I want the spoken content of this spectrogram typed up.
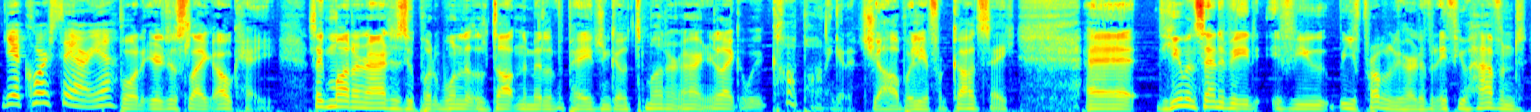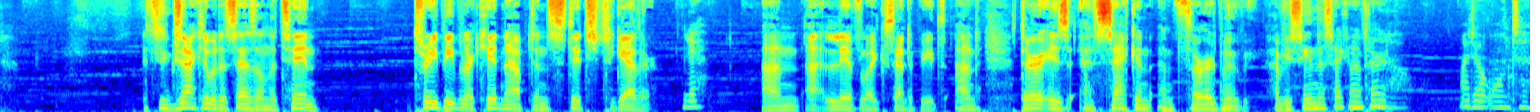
Yeah, of course they are. Yeah. but you're just like, okay, it's like modern artists who put one little dot in the middle of a page and go, "It's modern art." And you're like, well, cop on and get a job, will you? For God's sake, uh, the Human Centipede. If you you've probably heard of it. If you haven't, it's exactly what it says on the tin. Three people are kidnapped and stitched together. Yeah. And uh, live like centipedes. And there is a second and third movie. Have you seen the second and third? No, I don't want to.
